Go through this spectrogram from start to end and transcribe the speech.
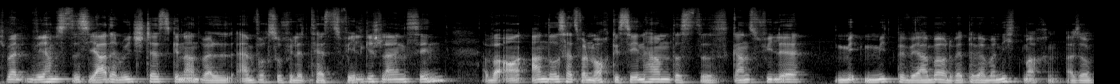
ich meine, wir haben es das Jahr der Reach-Tests genannt, weil einfach so viele Tests fehlgeschlagen sind. Aber andererseits, weil wir auch gesehen haben, dass das ganz viele Mitbewerber oder Wettbewerber nicht machen. Also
